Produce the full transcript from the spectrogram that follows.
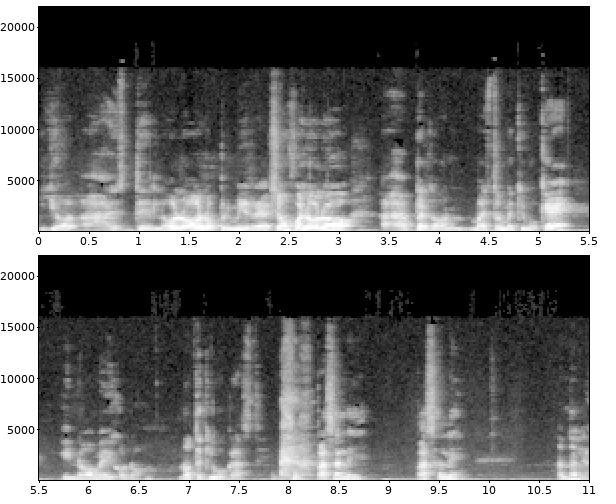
y yo, ah, este, luego, luego, lo, mi reacción fue luego, luego, ah, perdón, maestro, me equivoqué. Y no, me dijo, no, no te equivocaste. Pásale, pásale. ándale.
